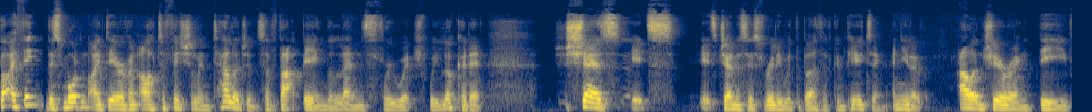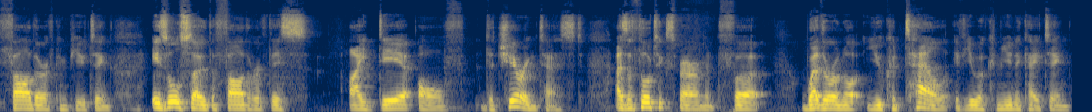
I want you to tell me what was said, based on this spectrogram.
But I think this modern idea of an artificial intelligence, of that being the lens through which we look at it, shares its its genesis really with the birth of computing. And you know, Alan Turing, the father of computing, is also the father of this idea of the Turing test as a thought experiment for whether or not you could tell if you were communicating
